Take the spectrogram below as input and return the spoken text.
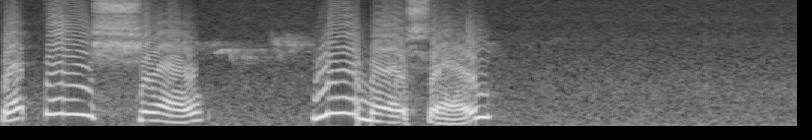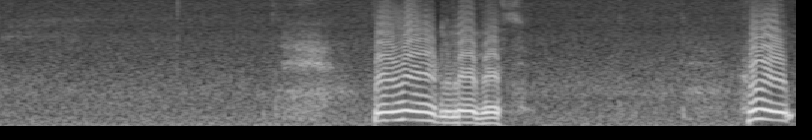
that they shall no more say, The Lord liveth, who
